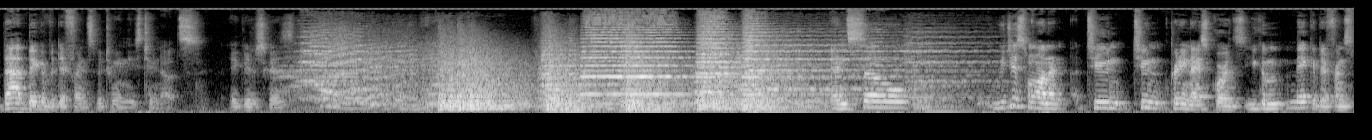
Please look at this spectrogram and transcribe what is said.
that big of a difference between these two notes. It just goes. And so we just wanted two two pretty nice chords. You can make a difference.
